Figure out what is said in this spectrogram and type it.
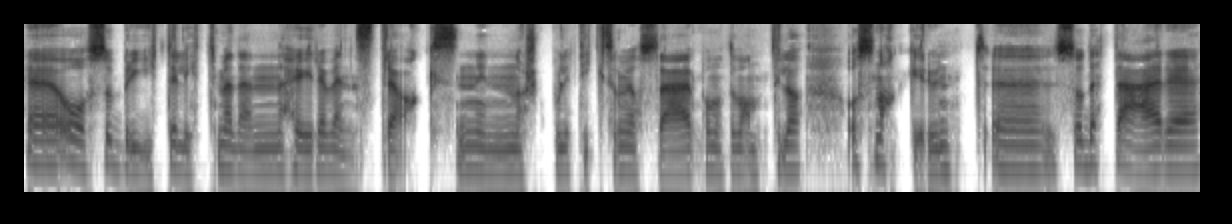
eh, og også bryter litt med den høyre-venstre-aksen innen norsk politikk som vi også er på en måte vant til å, å snakke rundt. Så dette er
